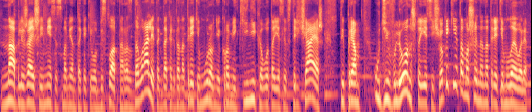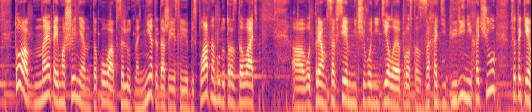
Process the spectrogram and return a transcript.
на ближайший месяц с момента, как его бесплатно раздавали, тогда, когда на третьем уровне, кроме Кини, кого-то если встречаешь, ты прям удивлен, что есть еще какие-то машины на третьем левеле, то на этой машине такого абсолютно нет, и даже если ее бесплатно будут раздавать, продавать. А, вот прям совсем ничего не делая, просто заходи, бери, не хочу. Все-таки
